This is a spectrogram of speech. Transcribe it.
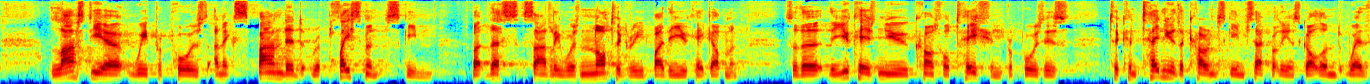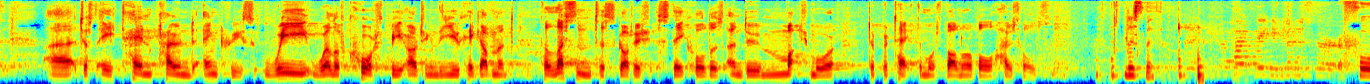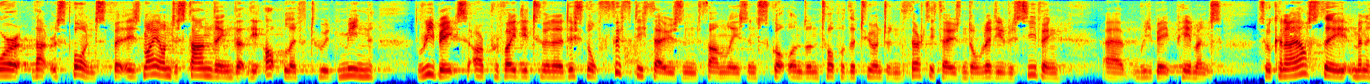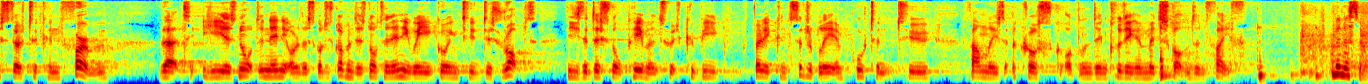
Last year, we proposed an expanded replacement scheme, but this, sadly, was not agreed by the UK Government. So the, the UK's new consultation proposes to continue the current scheme separately in Scotland with uh, just a £10 increase. We will, of course, be urging the UK Government to listen to Scottish stakeholders and do much more to protect the most vulnerable households. Liz Smith for that response, but it is my understanding that the uplift would mean rebates are provided to an additional 50,000 families in Scotland on top of the 230,000 already receiving uh, rebate payments. So can I ask the Minister to confirm that he is not in any, or the Scottish Government is not in any way going to disrupt these additional payments, which could be very considerably important to families across Scotland, including in mid-Scotland and Fife? Minister.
